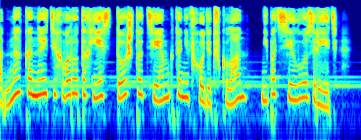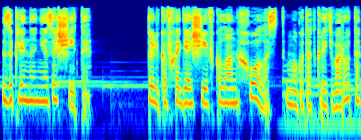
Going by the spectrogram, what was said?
Однако на этих воротах есть то, что тем, кто не входит в клан, не под силу узреть — заклинание защиты. Только входящие в клан Холост могут открыть ворота,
